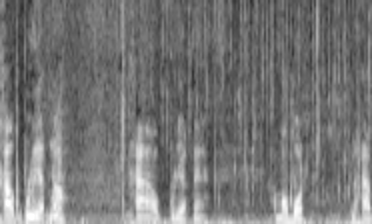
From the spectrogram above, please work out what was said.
ข้าวเปลือกเนาะข้าวเปลือกเนี่ยเอามาบดนะครับ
